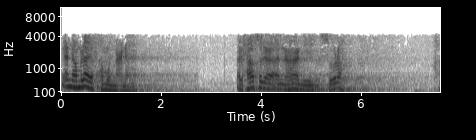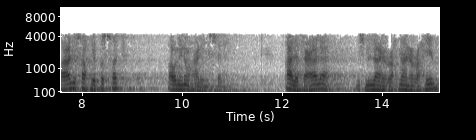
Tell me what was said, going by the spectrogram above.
لأنهم لا يفهمون معناها الحاصل أن هذه السورة خالصة في قصة قوم نوح عليه السلام. قال تعالى بسم الله الرحمن الرحيم.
